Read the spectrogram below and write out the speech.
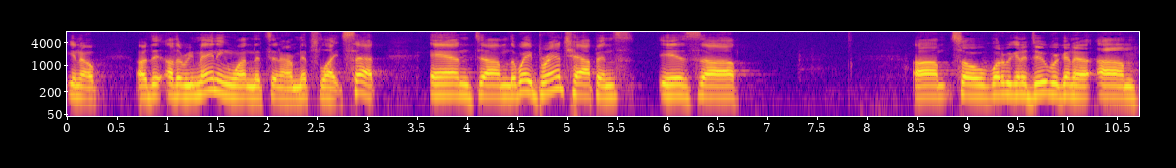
you know, are the, are the remaining one that's in our MIPS Lite set. And um, the way branch happens is, uh, um, so what are we going to do? We're going to, um,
